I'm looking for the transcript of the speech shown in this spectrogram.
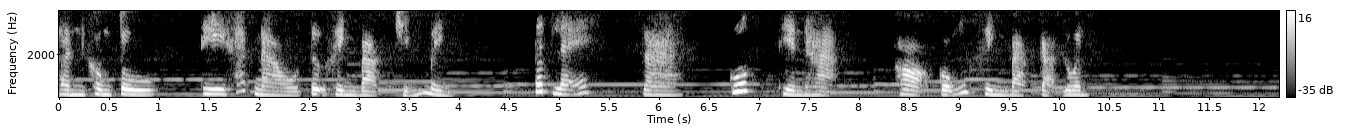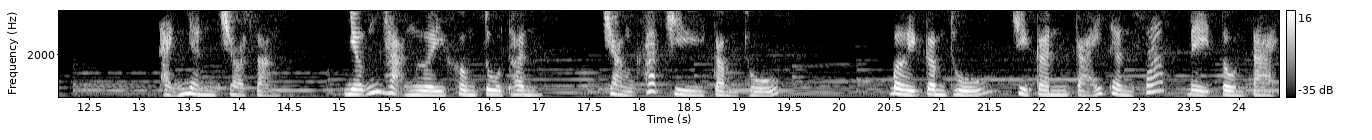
thân không tu, thì khác nào tự khinh bạc chính mình. Tất lẽ gia quốc thiên hạ, họ cũng khinh bạc cả luôn. Thánh nhân cho rằng, những hạ người không tu thân chẳng khác chi cầm thú. Bởi cầm thú chỉ cần cái thần xác để tồn tại.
